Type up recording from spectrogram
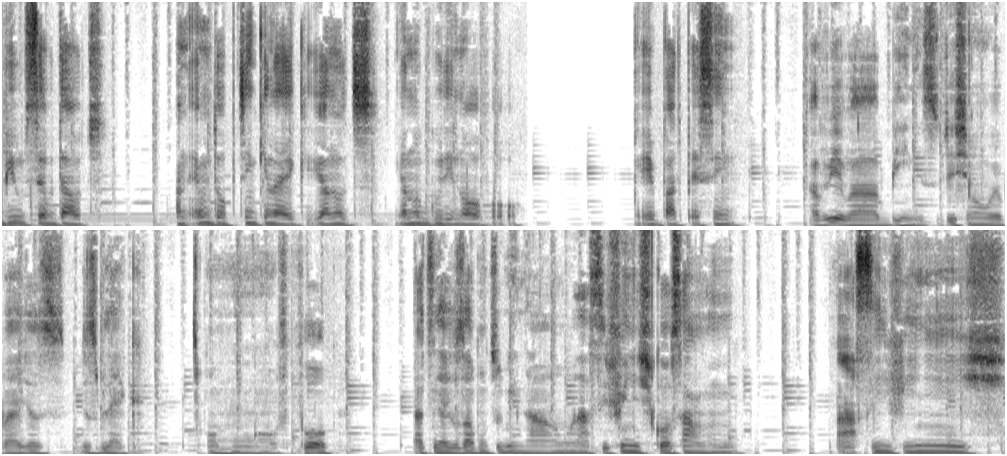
build self-doubt and end up thinking like you're not you're not good enough or a bad person. Have you ever been in a situation whereby just just be like, oh fuck. That thing that just happened to me now when I see finish cause I'm I see finish.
